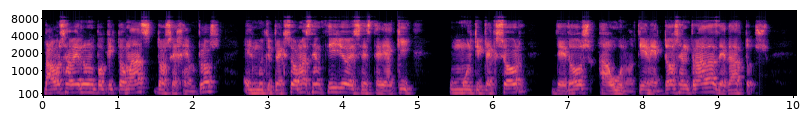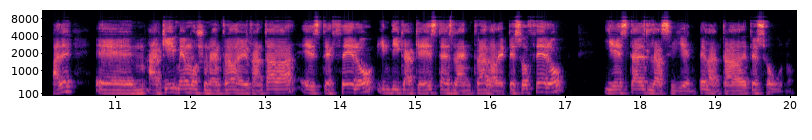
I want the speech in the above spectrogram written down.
Vamos a ver un poquito más dos ejemplos. El multiplexor más sencillo es este de aquí, un multiplexor de 2 a 1. Tiene dos entradas de datos. ¿vale? Em, aquí vemos una entrada y. Este 0 indica que esta es la entrada de peso 0 y esta es la siguiente, la entrada de peso 1.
